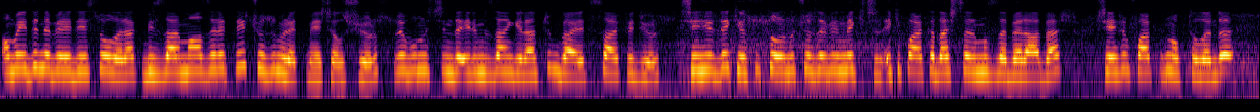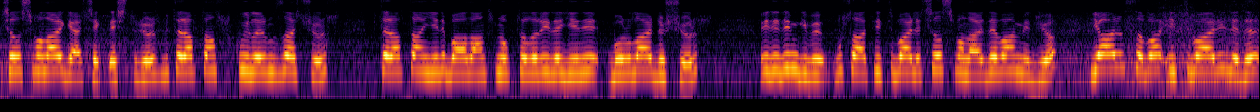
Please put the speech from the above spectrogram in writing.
Ama Edirne Belediyesi olarak bizler mazeret çözüm üretmeye çalışıyoruz ve bunun için de elimizden gelen tüm gayreti sarf ediyoruz. Şehirdeki su sorunu çözebilmek için ekip arkadaşlarımızla beraber şehrin farklı noktalarında çalışmalar gerçekleştiriyoruz. Bir taraftan su kuyularımızı açıyoruz. Bir taraftan yeni bağlantı noktalarıyla yeni borular döşüyoruz. Ve dediğim gibi bu saat itibariyle çalışmalar devam ediyor. Yarın sabah itibariyle de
